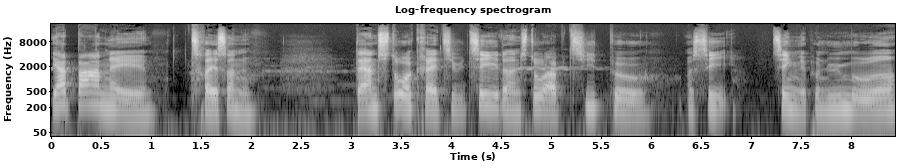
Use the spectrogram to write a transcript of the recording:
Jeg er et barn af 60'erne. Der er en stor kreativitet og en stor appetit på at se tingene på nye måder.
